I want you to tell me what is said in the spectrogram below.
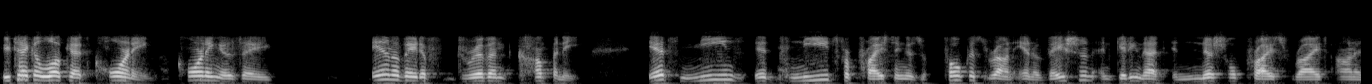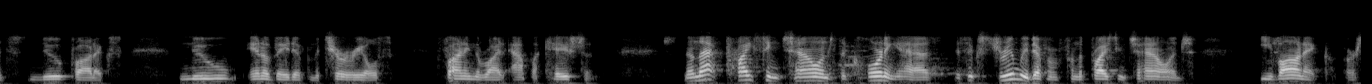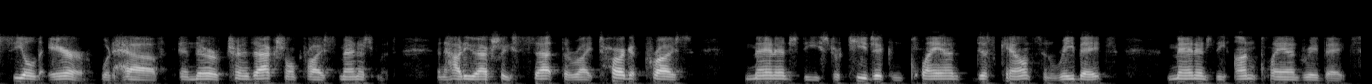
You take a look at Corning. Corning is a innovative driven company. Its means its needs for pricing is focused around innovation and getting that initial price right on its new products, new innovative materials, finding the right application. Now that pricing challenge that Corning has is extremely different from the pricing challenge Evonik or Sealed Air would have in their transactional price management. And how do you actually set the right target price, manage the strategic and planned discounts and rebates, manage the unplanned rebates.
